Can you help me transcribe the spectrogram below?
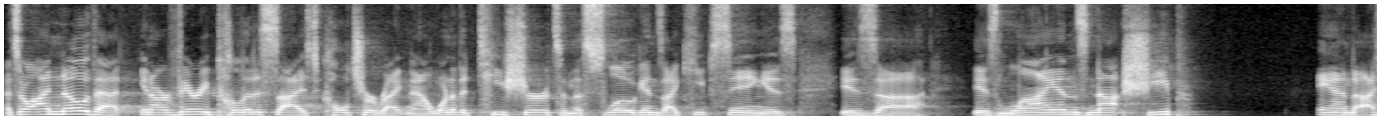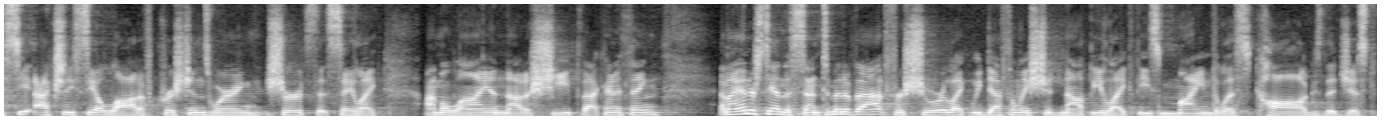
And so I know that in our very politicized culture right now, one of the t shirts and the slogans I keep seeing is, is, uh, is lions, not sheep. And I see, actually see a lot of Christians wearing shirts that say, like, I'm a lion, not a sheep, that kind of thing. And I understand the sentiment of that for sure. Like, we definitely should not be like these mindless cogs that just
